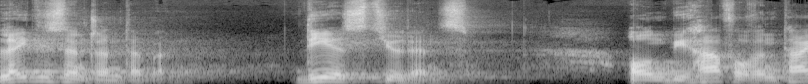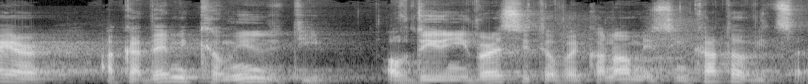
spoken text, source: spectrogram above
Ladies and gentlemen, dear students, on behalf of entire academic community of the University of Economics in Katowice,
